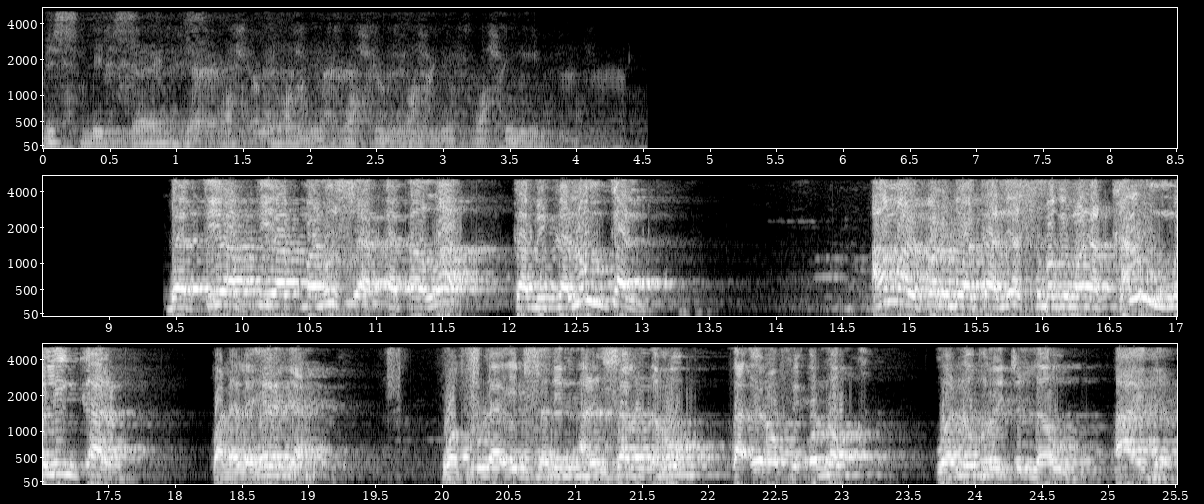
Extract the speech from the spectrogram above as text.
بسم الله الرحمن الرحيم الرحيم Dan tiap-tiap manusia kata Allah kami kalungkan amal perbuatannya sebagaimana kalung melingkar pada lehernya. Wa kula insanin alzamnahu ta'ira fi unuq wa nukhrijul lahu aidan.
